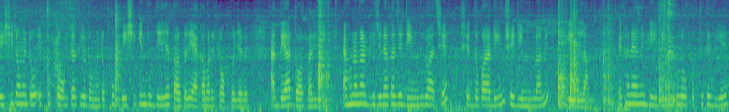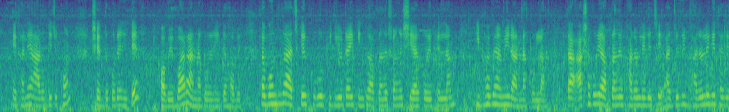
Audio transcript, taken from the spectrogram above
দেশি টমেটো, একটু টক জাতীয় টমেটো। খুব বেশি কিন্তু দিলে তরকারি একেবারে টক হয়ে যাবে। আর দেওয়ার দরকারই নেই। এখন আমার ভেজে রাখা যে ডিমগুলো আছে, সেদ্ধ করা ডিম, সেই ডিমগুলো আমি দিয়ে দিলাম। এখানে আমি ডিমগুলো উপর থেকে দিয়ে এখানে আরও কিছুক্ষণ সেদ্ধ করে নিতে হবে বা রান্না করে নিতে হবে। তা বন্ধুরা, আজকের পুরো ভিডিওটাই কিন্তু আপনাদের সঙ্গে শেয়ার করে ফেললাম, কীভাবে আমি রান্না করলাম। তা আশা করি আপনাদের ভালো লেগেছে, আর যদি ভালো লেগে থাকে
